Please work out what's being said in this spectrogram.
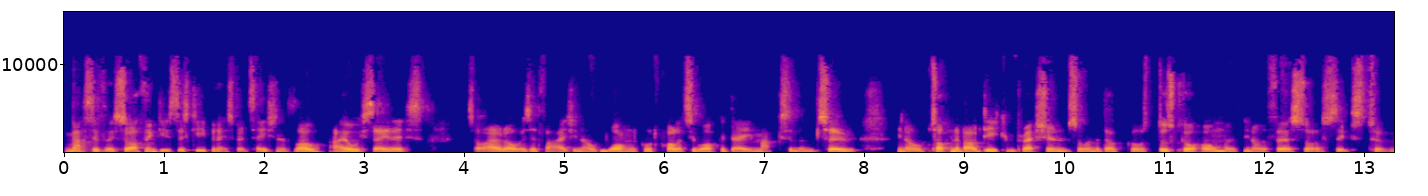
massively. So I think it's just keeping expectations low. I always say this. So I would always advise, you know, one good quality walk a day, maximum two, you know, talking about decompression. So when the dog goes, does go home you know, the first sort of six to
